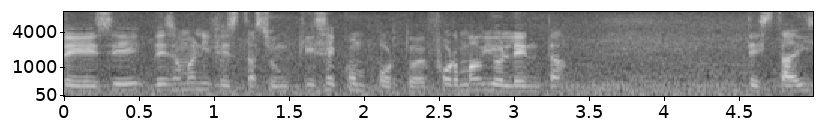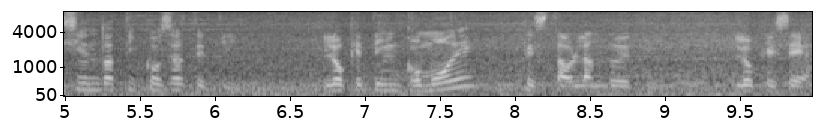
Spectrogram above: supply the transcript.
de, ese, de esa manifestación que se comportó de forma violenta, te está diciendo a ti cosas de ti. Lo que te incomode, te está hablando de ti, lo que sea.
